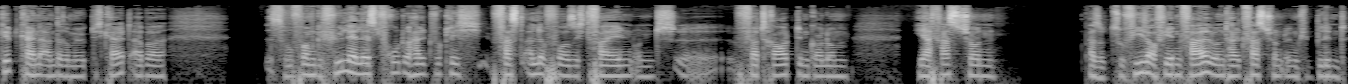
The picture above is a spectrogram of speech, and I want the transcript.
gibt keine andere Möglichkeit, aber so vom Gefühl her lässt Frodo halt wirklich fast alle Vorsicht fallen und äh, vertraut dem Gollum ja fast schon, also zu viel auf jeden Fall und halt fast schon irgendwie blind.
